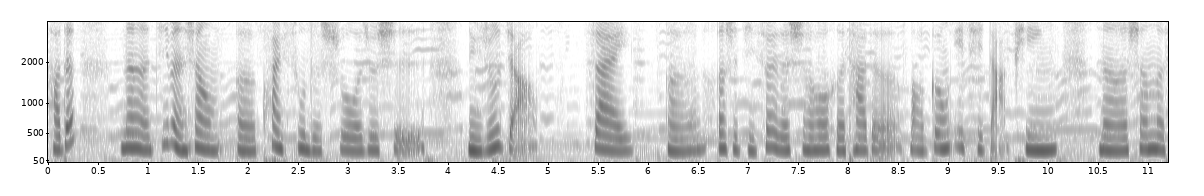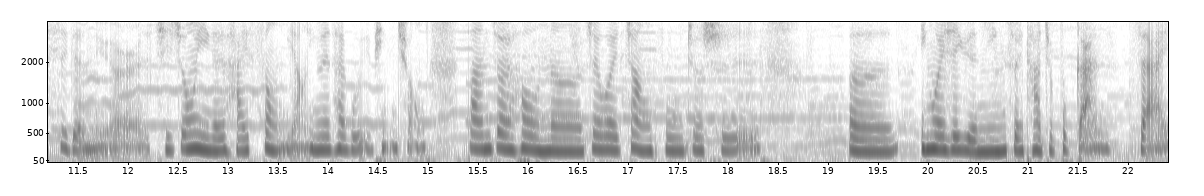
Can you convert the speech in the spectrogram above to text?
好的，那基本上呃，快速的说，就是女主角在。呃，二十几岁的时候和她的老公一起打拼，那生了四个女儿，其中一个还送养，因为太过于贫穷。但最后呢，这位丈夫就是呃，因为一些原因，所以他就不敢再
